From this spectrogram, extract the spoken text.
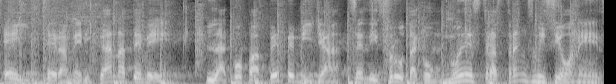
e Interamericana TV. La Copa Pepe Milla se disfruta con nuestras transmisiones.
